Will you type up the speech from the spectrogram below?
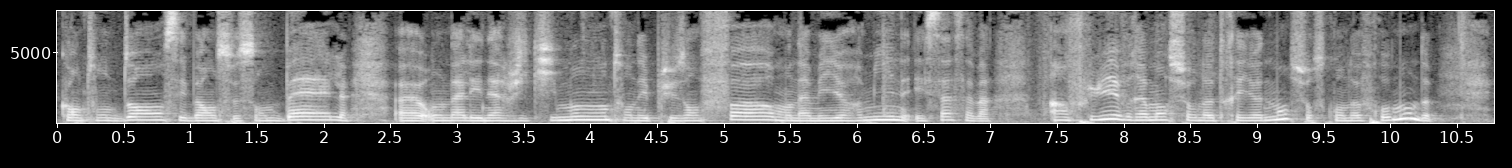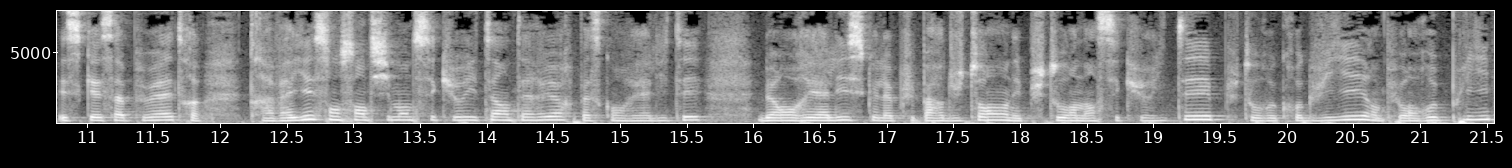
quand on danse, eh ben on se sent belle, euh, on a l'énergie qui monte, on est plus en forme, on a meilleure mine et ça, ça va influer vraiment sur notre rayonnement, sur ce qu'on offre au monde. Est-ce que ça peut être travailler son sentiment de sécurité intérieure? Parce qu'en réalité, ben on réalise que la plupart du temps, on est plutôt en insécurité, plutôt recroquevillé, un peu en repli,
